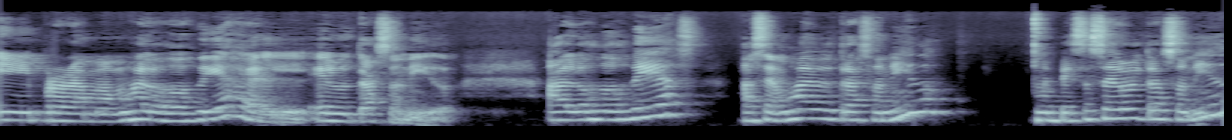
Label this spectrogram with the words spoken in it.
Y programamos a los dos días el, el ultrasonido. A los dos días hacemos el ultrasonido, empieza a hacer el ultrasonido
